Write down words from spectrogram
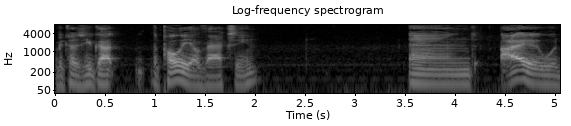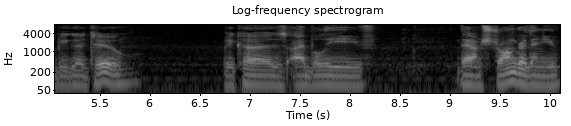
Because you got the polio vaccine. And I would be good too because I believe that I'm stronger than you.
